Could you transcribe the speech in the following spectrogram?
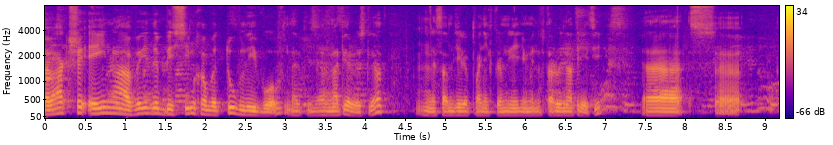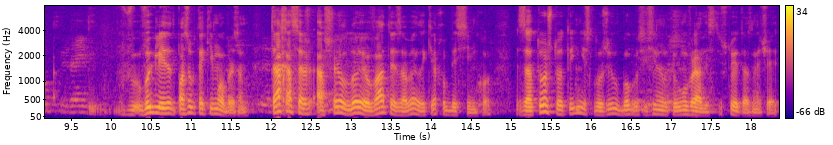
ракши эйна авейда бессимхова тувли вов, на первый взгляд – на самом деле, по некоторым мнениям, и на второй, и на третий, э, выглядит этот посук таким образом. Тахас ашел лою ваты завел кеху бессимху. За то, что ты не служил Богу Всесильному твоему в радости. Что это означает?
